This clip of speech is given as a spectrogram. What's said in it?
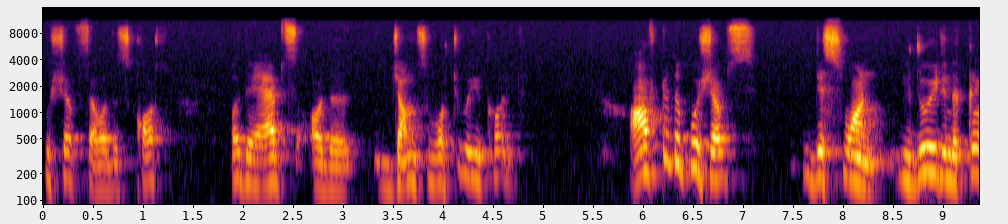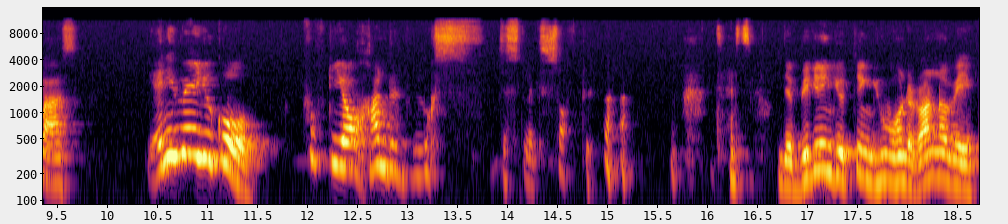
push-ups or the squats or the abs or the jumps, whatever you call it. After the push-ups, this one, you do it in the class. Anywhere you go, 50 or 100 looks just like soft. That's the beginning you think you want to run away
